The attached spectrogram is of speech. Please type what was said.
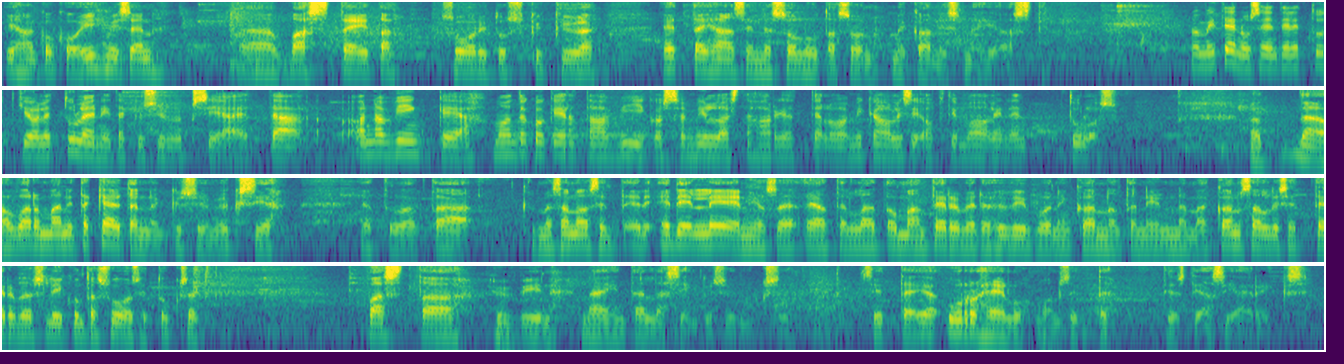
ihan koko ihmisen vasteita, suorituskykyä, että ihan sinne solutason mekanismeihin asti. No miten usein teille tutkijoille tulee niitä kysymyksiä, että anna vinkkejä, montako kertaa viikossa, millaista harjoittelua, mikä olisi optimaalinen tulos? No, nämä on varmaan niitä käytännön kysymyksiä. Ja tuota, kyllä mä sanoisin, että edelleen, jos ajatellaan että oman terveyden hyvinvoinnin kannalta, niin nämä kansalliset terveysliikuntasuositukset vastaa hyvin näihin tällaisiin kysymyksiin. Sitten ja urheilu on sitten tietysti asia erikseen.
